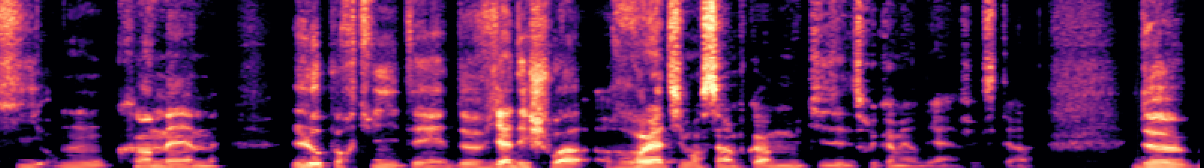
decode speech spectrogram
qui ont quand même l'opportunité de, via des choix relativement simples, comme utiliser des trucs comme RDF, etc., de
